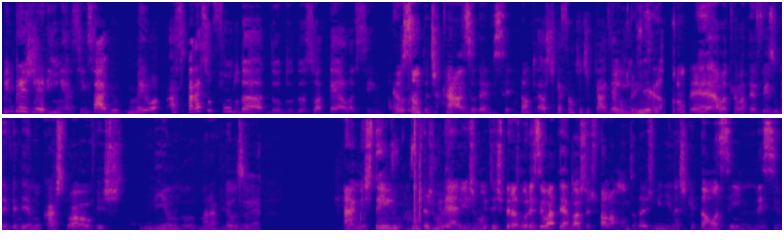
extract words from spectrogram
bem brejeirinha, assim, sabe? Meio, parece o fundo da, do, do, da sua tela, assim. É, é o Santo de Casa, deve ser. Santo, acho que é Santo de Casa. É, é o primeiro dela, que ela até fez o DVD no Castro Alves. Lindo, maravilhoso. É. Ai, mas tem muitas mulheres muito inspiradoras. Eu até gosto de falar muito das meninas que estão, assim, nesse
